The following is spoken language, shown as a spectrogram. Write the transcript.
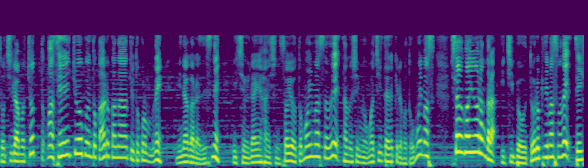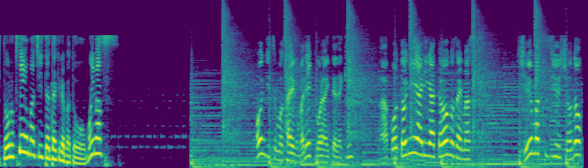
そちらもちょっと、まあ、成長分とかあるかなというところもね、見ながらですね、一緒に LINE 配信添えようと思いますので、楽しみにお待ちいただければと思います。下の概要欄から1秒登録できますので、ぜひ登録してお待ちいただければと思います。本日も最後までご覧いただき、誠にありがとうございます。週末重賞の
